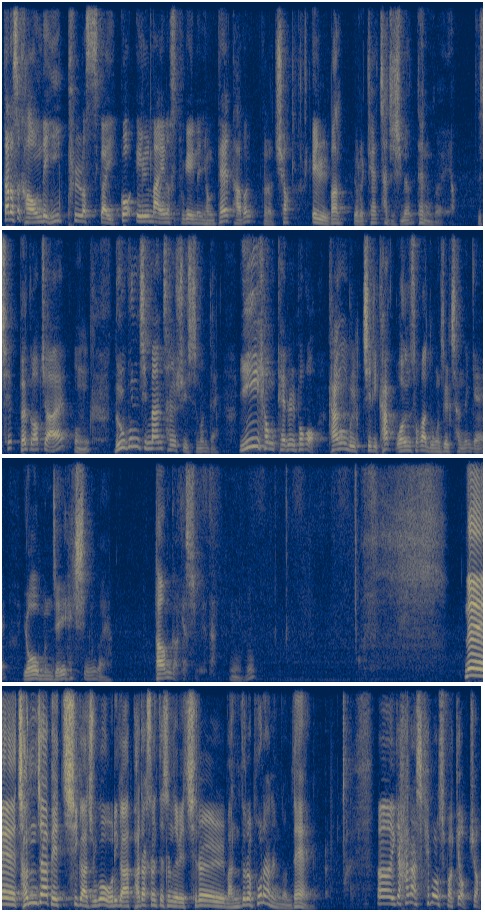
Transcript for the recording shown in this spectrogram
따라서 가운데 2 플러스가 있고 1 마이너스 두 개 있는 형태 답은 그렇죠. 1번 이렇게 찾으시면 되는 거예요. 그렇지? 별거 없죠? 응. 누군지만 찾을 수 있으면 돼. 이 형태를 보고 각 물질이 각 원소가 누군지를 찾는 게 요 문제의 핵심인 거야. 다음 가겠습니다. 음. 네, 전자 배치 가지고 우리가 바닥 상태 전자 배치를 만들어 보라는 건데 어, 이게 하나씩 해볼 수밖에 없죠.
